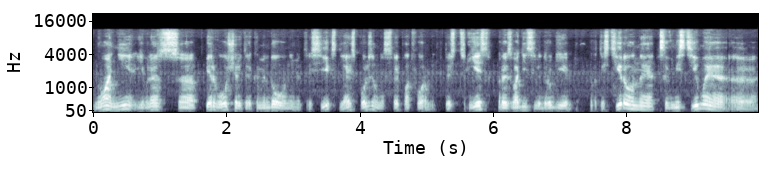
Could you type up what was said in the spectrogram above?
но они являются в первую очередь рекомендованными 3CX для использования своей платформе. То есть есть производители другие протестированные, совместимые, э,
